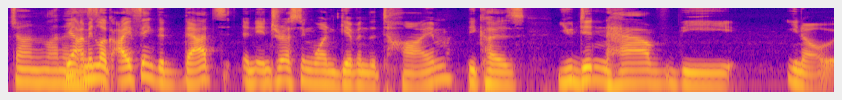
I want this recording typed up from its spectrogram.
John Lennon. yeah. I mean, look, I think that that's an interesting one given the time because you didn't have the, you know,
